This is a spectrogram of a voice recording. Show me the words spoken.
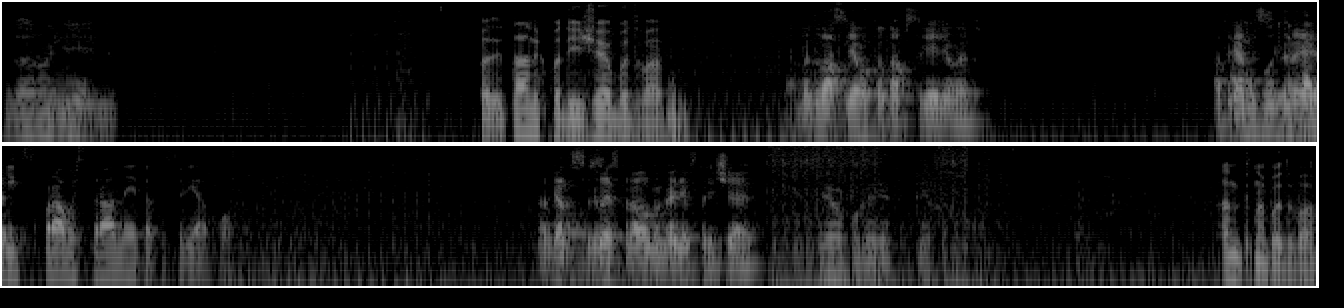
По дороге Нет. едет. Под- Танк подъезжаю Б2. Да. Б2 слева кто-то обстреливает. Отряд Они из будут заходить с правой стороны, этот сверху. отряд из игры справа на горе встречает. Слева по горе тут приехал. Танк на Б2.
